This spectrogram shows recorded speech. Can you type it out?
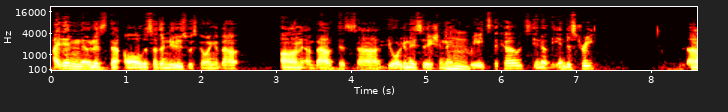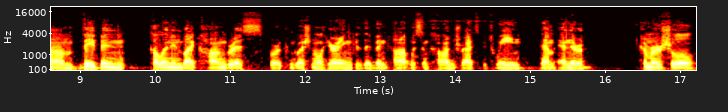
I didn't notice that all this other news was going about on about this uh, the organization that Mhm. creates the codes. You know, the industry. Um, they've been calling in by Congress for a congressional hearing because they've been caught with some contracts between them and their commercial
